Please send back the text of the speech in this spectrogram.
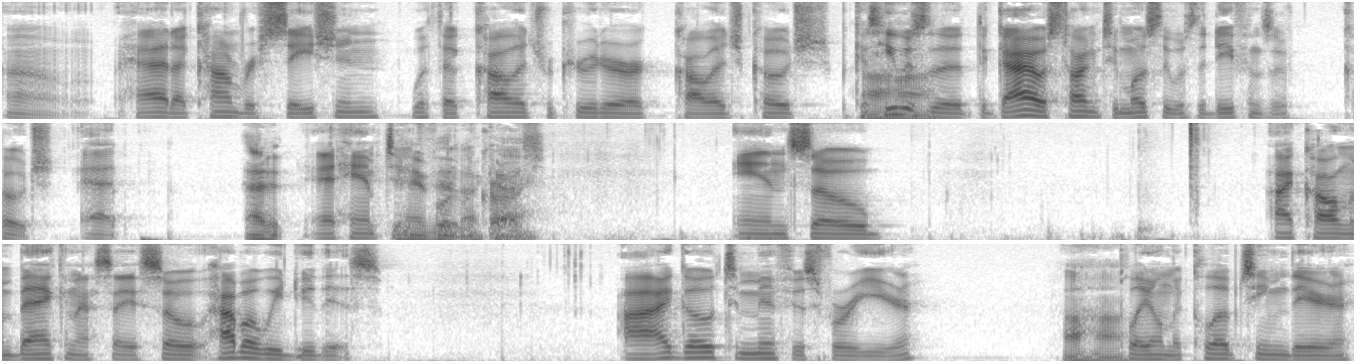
um, had a conversation with a college recruiter or college coach because he was Uh-huh. the the guy I was talking to mostly was the defensive coach at At at Hampton, Hampton, for okay. lacrosse. And so I call him back and I say, "So how about we do this? I go to Memphis for a year, Uh huh. play on the club team there,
